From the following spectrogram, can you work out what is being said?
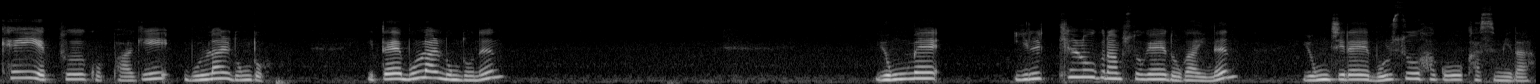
KF 곱하기 몰랄 농도. 이때 몰랄 농도는 용매 1kg 속에 녹아 있는 용질의 몰수하고 같습니다.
